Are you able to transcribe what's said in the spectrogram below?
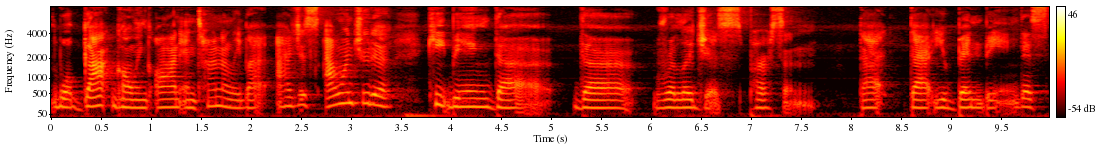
well, got going on internally, but I just I want you to keep being the the religious person that that you've been being. This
